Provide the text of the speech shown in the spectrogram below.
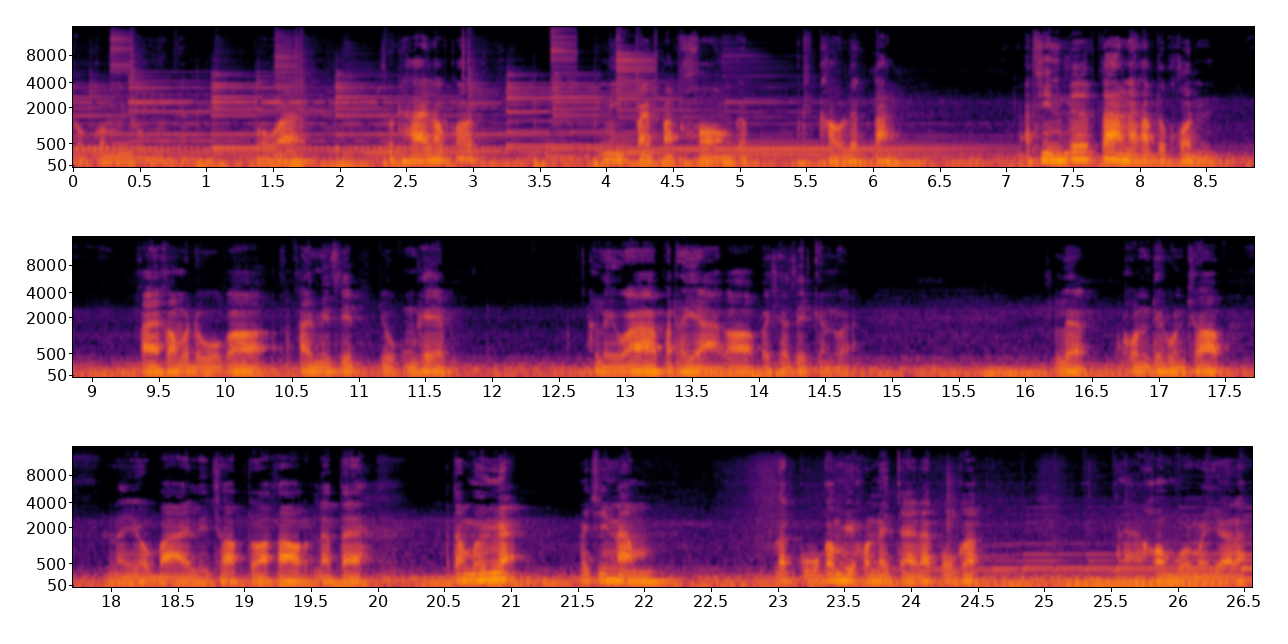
ราก็ไม่รู้เหมือนกัน เพราะว่าสุดท้ายเราก็นี่ไปปักคลองกับเขาเลือกตั้ง อาทิตย์เลือกตั้งนะครับทุกคน ใครเข้ามาดูก็ใครมีสิทธิ์อยู่กรุงเทพ หรือว่าพัทยาก็ไปใช้สิทธิ์กันด้วย เลือกคนที่คุณชอบนโยบายหรือชอบตัวเขาแล้วแต่แต่มึงอะไม่ชี้นำแล้วกูก็มีคนในใจแล้วกูก็หาข้อมูลมาเยอะแล้ว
